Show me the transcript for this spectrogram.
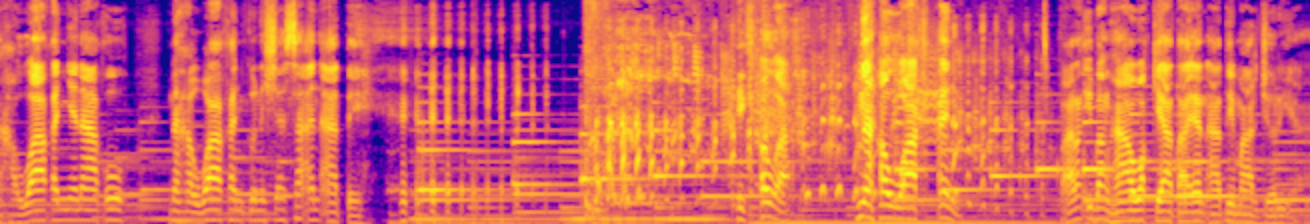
Nahawakan niya na ako. Nahawakan ko na siya. Saan ate? Ikaw ah, nahawakan. Parang ibang hawak yata yan ate Marjorie ah.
